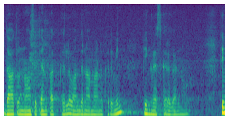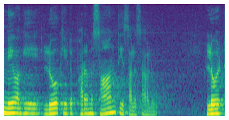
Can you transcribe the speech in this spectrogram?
ධාතුන් වහන්සේ තැන්පත් කරලා වන්දනාමාන කරමින් පින් රැස් කරගන්නවා. ඉතින් මේ වගේ ලෝකයට පරම සාන්තිය සලසාලු ලොවට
